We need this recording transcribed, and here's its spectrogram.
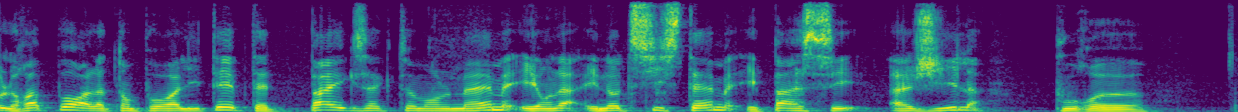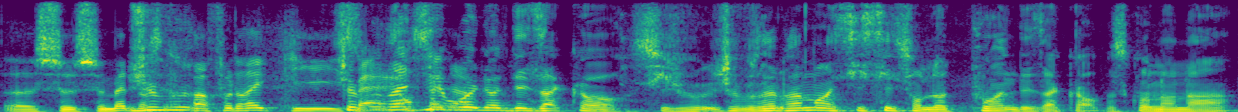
le rapport à la temporalité est peut-être pas exactement le même, et, on a, et notre système est pas assez agile pour euh, euh, se, se mettre Je dans Enfin, faudrait qu'il... Je Ben, voudrais dire où est notre désaccord. Si je, je voudrais vraiment insister sur notre point de désaccord, parce qu'on en a un.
